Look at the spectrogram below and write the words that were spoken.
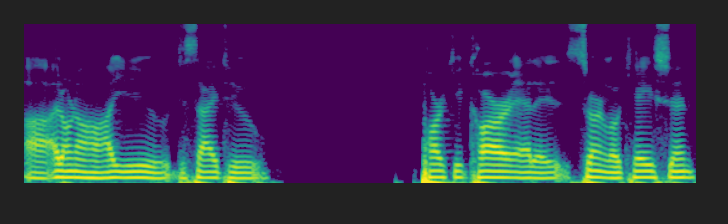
Uh, I don't know how you decide to park your car at a certain location,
